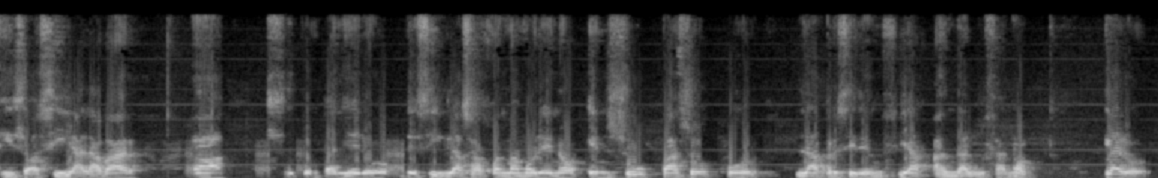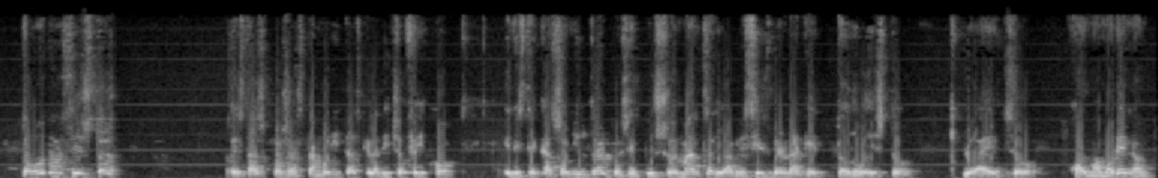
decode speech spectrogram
Quiso así alabar a su compañero de siglas, a Juanma Moreno, en su paso por la presidencia andaluza. ¿no? Claro, todas estas cosas tan bonitas que le ha dicho Feijo, en este caso neutral, pues se puso en marcha y a ver si es verdad que todo esto lo ha hecho Juanma Moreno.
